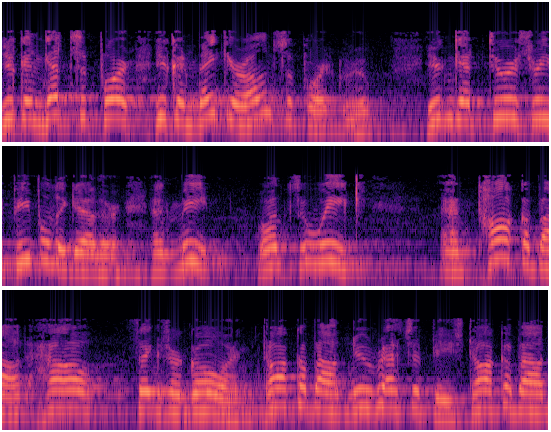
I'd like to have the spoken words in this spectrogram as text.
You can get support. You can make your own support group. You can get two or three people together and meet once a week and talk about how things are going. Talk about new recipes. Talk about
